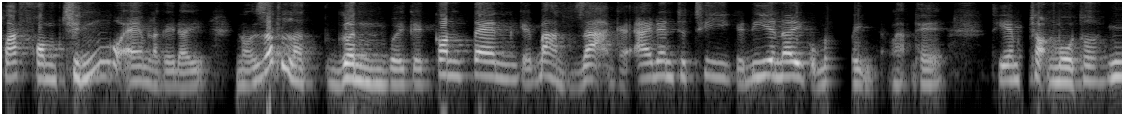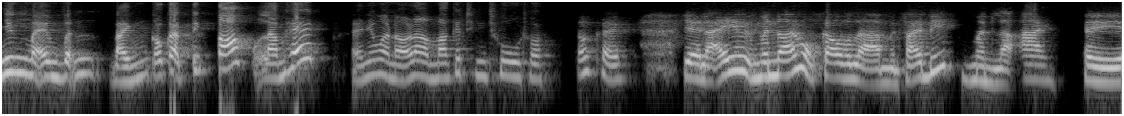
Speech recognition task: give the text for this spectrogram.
platform chính của em là cái đấy. Nó rất là gần với cái content cái bản dạng cái identity cái DNA của mình chẳng hạn thế. Thì em chọn một thôi nhưng mà em vẫn đánh có cả TikTok làm hết. Đấy, nhưng mà nó là marketing tool thôi. Ok. Giờ nãy mình nói một câu là mình phải biết mình là ai. Thì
